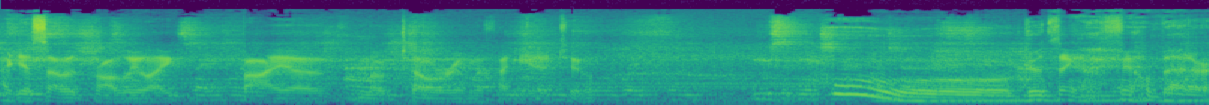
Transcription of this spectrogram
I guess I would probably like buy a motel room if I needed to. Ooh, good thing I feel better.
